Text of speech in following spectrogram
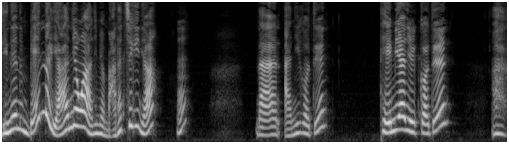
니네는 맨날 야한 영화 아니면 만화책이냐? 응? 난 아니거든. 데미안 읽거든. 아,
